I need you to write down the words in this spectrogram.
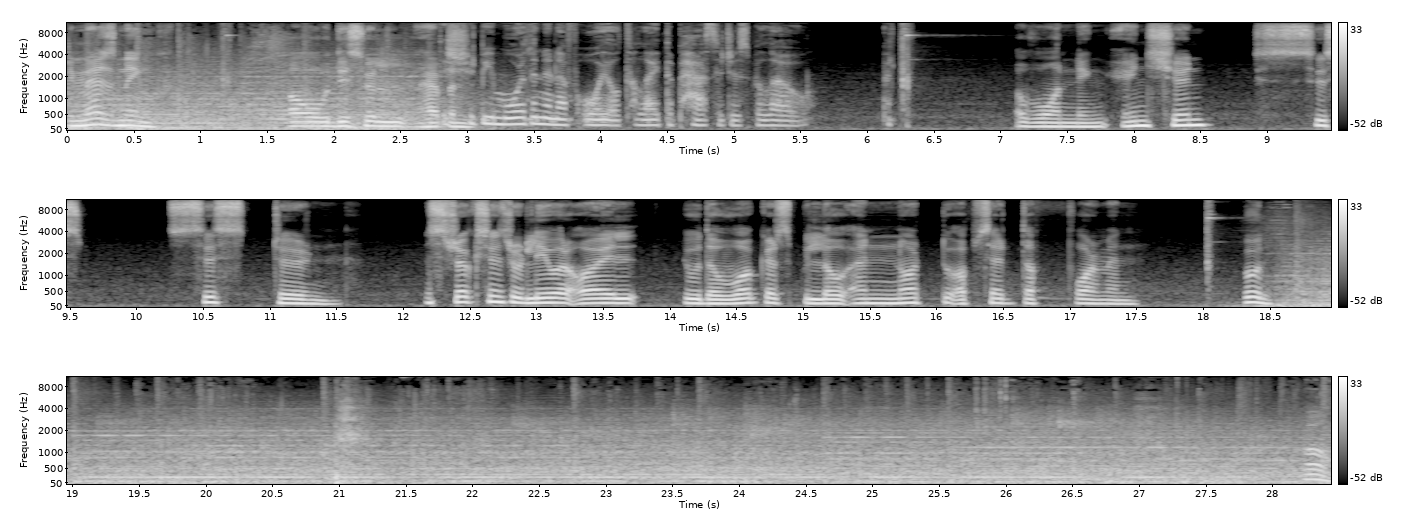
imagining how this will happen. should be more than enough oil to light the passages below. But A warning: ancient cistern. Instructions to deliver oil to the workers below and not to upset the foreman. Good. Oh,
